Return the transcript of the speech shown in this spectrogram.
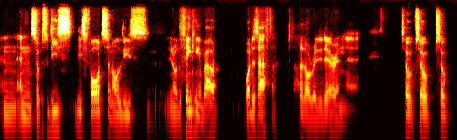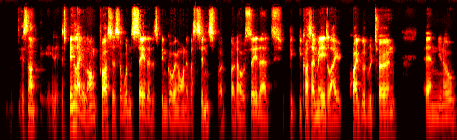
and and so so these these thoughts and all these, you know, the thinking about what is after started already there, and uh, so so so it's not it's been like a long process. I wouldn't say that it's been going on ever since but but i would say that because i made like quite good return and you know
